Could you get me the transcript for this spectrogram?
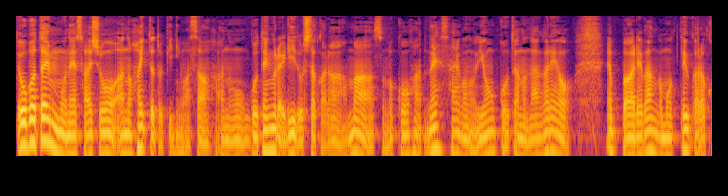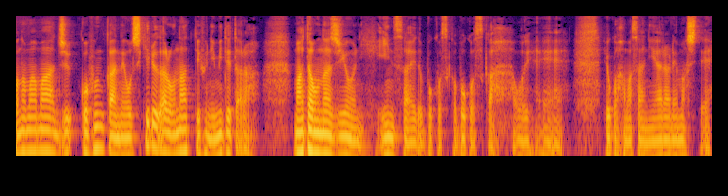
で、オーバータイムもね、最初、あの、入った時にはさ、あの、5点ぐらいリードしたから、まあ、その後半ね、最後の4クォーターの流れを、やっぱレバンが持ってるから、このまま15分間ね、押し切るだろうなっていうふうに見てたら、また同じように、インサイドボコスカボコスカ、おい、えー横浜さんにやられまして、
